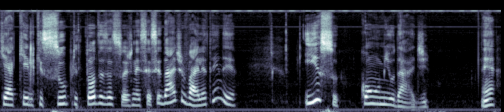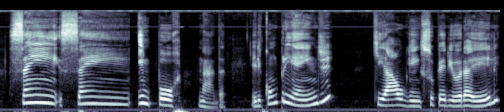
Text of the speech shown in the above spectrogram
que é aquele que supre todas as suas necessidades, vai lhe atender. Isso com humildade, né? sem, sem impor nada. Ele compreende que há alguém superior a ele,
